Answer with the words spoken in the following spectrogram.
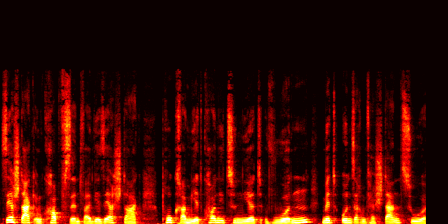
sehr stark im Kopf sind, weil wir sehr stark programmiert, konditioniert wurden, mit unserem Verstand zu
